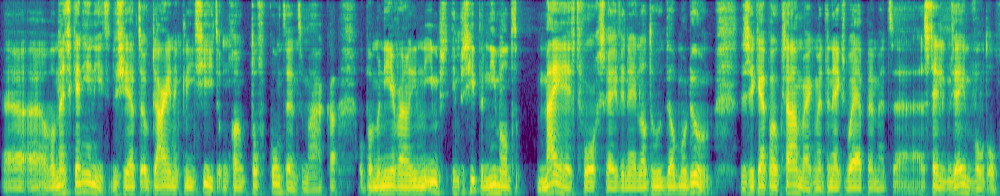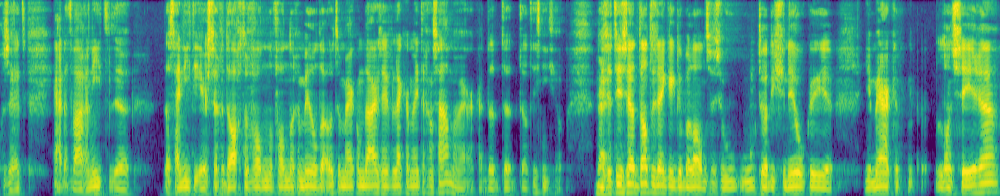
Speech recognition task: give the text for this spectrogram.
want mensen kennen je niet. Dus je hebt ook daarin een clean sheet om gewoon toffe content te maken. Op een manier waarin in, in principe niemand mij heeft voorgeschreven in Nederland hoe ik dat moet doen. Dus ik heb ook samenwerking met de Next Web en met het Stedelijk Museum bijvoorbeeld opgezet. Ja, dat waren niet de dat zijn niet de eerste gedachten van, van de gemiddelde automerk om daar eens even lekker mee te gaan samenwerken. Dat, dat, dat is niet zo. Dus het is, dat is denk ik de balans. Dus hoe, hoe traditioneel kun je je merk lanceren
